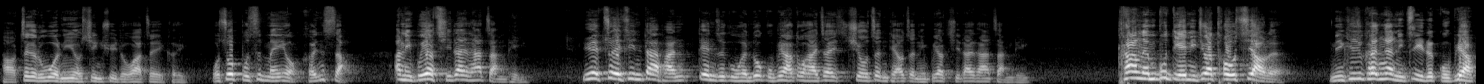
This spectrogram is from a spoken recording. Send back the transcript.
好，这个如果你有兴趣的话，这也可以。我说不是没有，很少。啊，你不要期待它涨停，因为最近大盘电子股很多股票都还在修正调整，你不要期待它涨停。它能不跌，你就要偷笑了。你可以去看看你自己的股票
